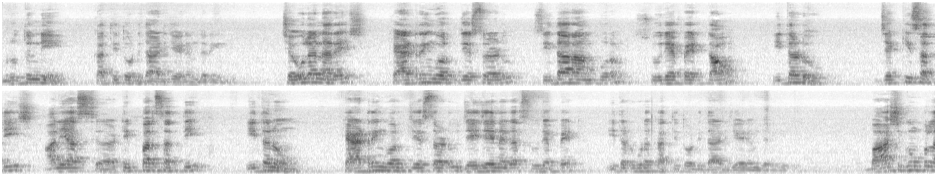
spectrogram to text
మృతుని కత్తితోటి దాడి చేయడం జరిగింది. చెవుల నరేష్ క్యాటరింగ్ వర్క్ చేస్తున్నాడు. సీతారాంపురం సూర్యాపేట టౌన్. ఇతడు జక్కి సతీష్ అలియాస్ టిప్పర్ సత్తి. ఇతను క్యాటరింగ్ వర్క్ చేస్తాడు. జయజయనగర్ సూర్యాపేట్. ఇతడు కూడా కత్తితోటి దాడి చేయడం జరిగింది. బాష్ గుంపుల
